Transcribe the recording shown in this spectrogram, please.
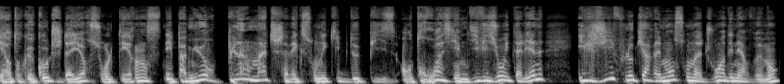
Et en tant que coach, d'ailleurs, sur le terrain, ce n'est pas mieux. En plein match avec son équipe de Pise, en troisième division italienne, il gifle carrément son adjoint d'énervement.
